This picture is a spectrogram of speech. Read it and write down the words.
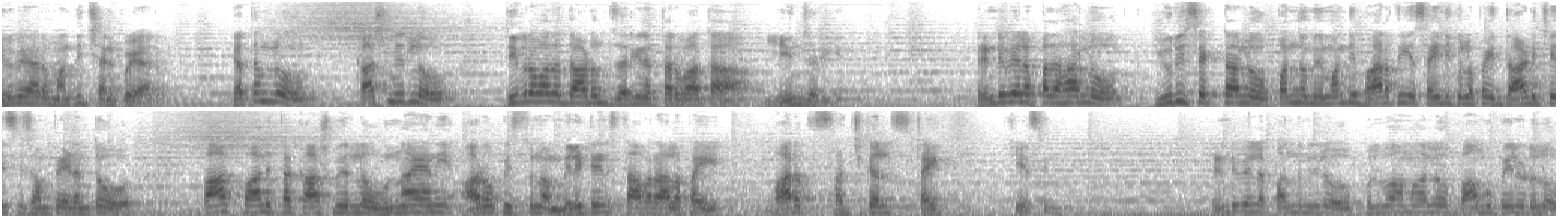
ఇరవై ఆరు మంది చనిపోయారు. గతంలో కాశ్మీర్లో తీవ్రవాద దాడులు జరిగిన తర్వాత ఏం జరిగింది? రెండు వేల పదహారులో యూరి సెక్టార్లో పంతొమ్మిది మంది భారతీయ సైనికులపై దాడి చేసి చంపేయడంతో పాక్ పాలిత కాశ్మీర్లో ఉన్నాయని ఆరోపిస్తున్న మిలిటెంట్ స్థావరాలపై భారత్ సర్జికల్ స్ట్రైక్ చేసింది. రెండు వేల పంతొమ్మిదిలో పుల్వామాలో బాంబు పేలుడులో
